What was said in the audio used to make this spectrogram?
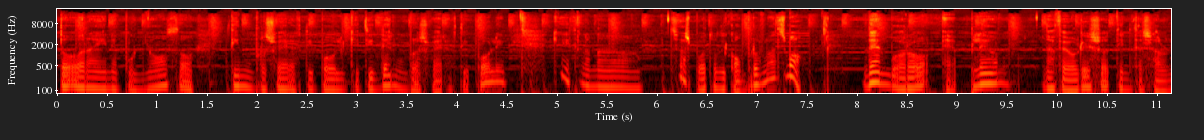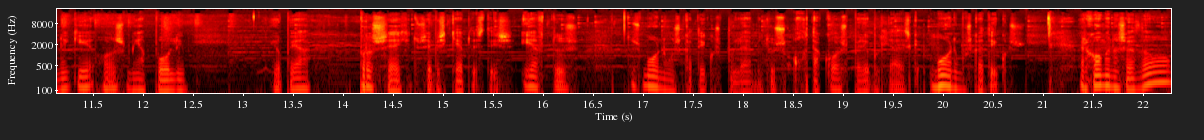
Τώρα είναι που νιώθω τι μου προσφέρει αυτή η πόλη και τι δεν μου προσφέρει αυτή η πόλη και ήθελα να σας πω το δικό μου προβληματισμό. Δεν μπορώ ε, πλέον να θεωρήσω την Θεσσαλονίκη ως μια πόλη η οποία προσέχει τους επισκέπτες της ή αυτούς τους μόνιμους κατοίκους που λέμε, τους 800 περίπου χιλιάδες μόνιμους κατοίκους. Ερχόμενος εδώ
